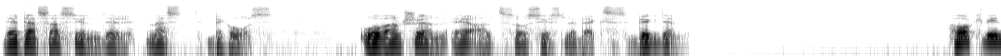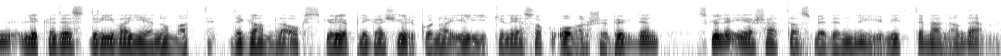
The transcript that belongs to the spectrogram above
där dessa synder mest begås. Ovansjön är alltså Sysslebäcksbygden. Hakvin lyckades driva igenom att de gamla och skröpliga kyrkorna i Likenäs och Ovansjöbygden skulle ersättas med en ny mittemellan dem.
